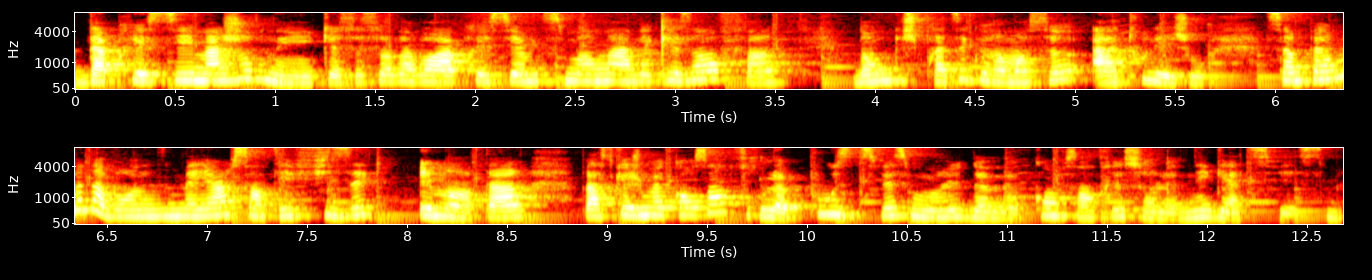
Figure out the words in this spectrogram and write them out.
d'apprécier ma journée, que ce soit d'avoir apprécié un petit moment avec les enfants. Donc, je pratique vraiment ça à tous les jours. Ça me permet d'avoir une meilleure santé physique et mentale parce que je me concentre sur le positivisme au lieu de me concentrer sur le négativisme.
